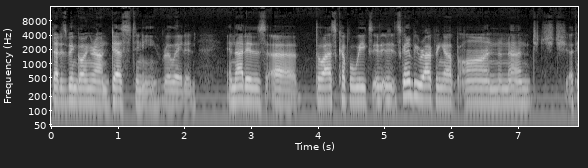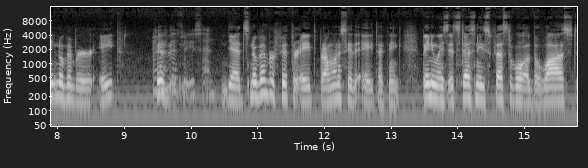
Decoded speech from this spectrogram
that has been going around Destiny related, and that is uh, the last couple weeks. It, it's going to be wrapping up on uh, I think November eighth. Fifth, that's what you said. yeah, it's November 5th or 8th, but I want to say the 8th, I think. But anyways, it's Destiny's Festival of the Lost,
